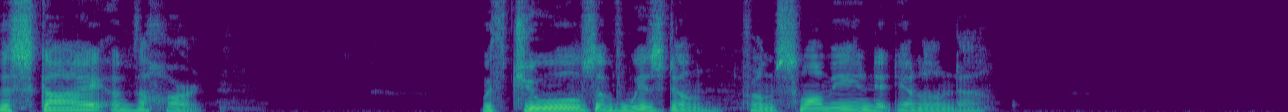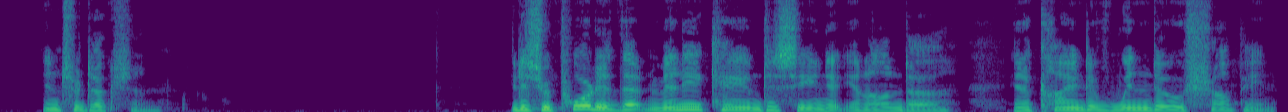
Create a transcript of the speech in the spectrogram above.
The Sky of the Heart with Jewels of Wisdom from Swami Nityananda. Introduction It is reported that many came to see Nityananda in a kind of window shopping,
